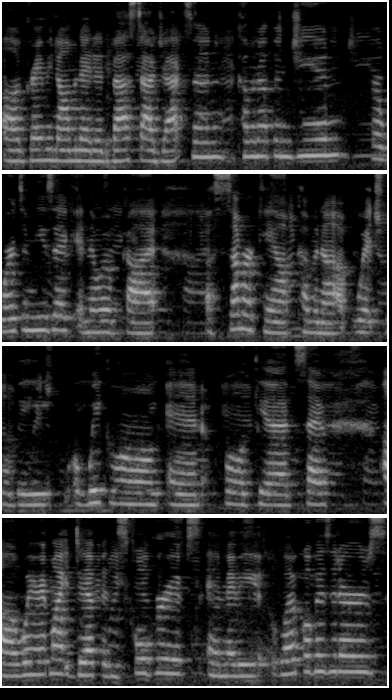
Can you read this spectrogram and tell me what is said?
uh, Grammy nominated Vasti Jackson coming up in June for Words and Music, and then we've got a summer camp coming up, which will be a week long and full of kids. So uh, where it might dip in school groups and maybe local visitors.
